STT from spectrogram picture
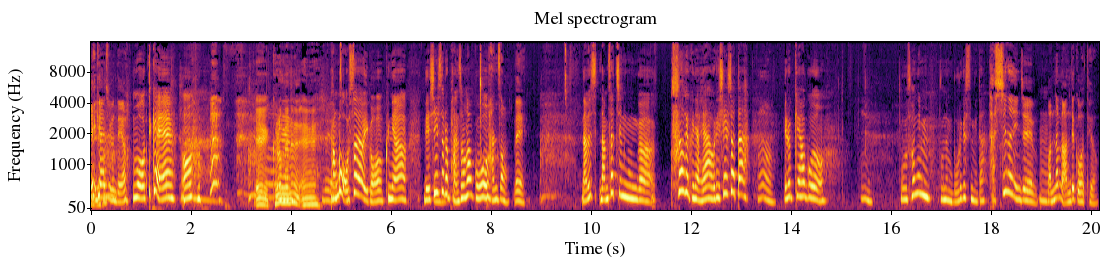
얘기하시면 돼요. 뭐, 어떡해. 어. 예, 그러면은, 네. 예. 네. 방법 없어요, 이거. 그냥 내 실수를 음. 반성하고. 반성, 네. 남, 남사친과 쿨하게 그냥, 야, 우리 실수했다. 응. 이렇게 하고. 응. 뭐, 선임 분은 모르겠습니다. 다시는 이제 음. 만나면 안 될 것 같아요.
